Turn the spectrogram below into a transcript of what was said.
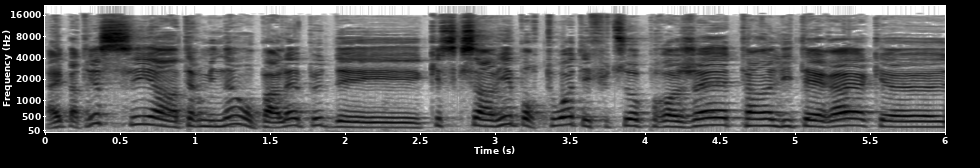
Hey, Patrice, si en terminant, on parlait un peu des. Qu'est-ce qui s'en vient pour toi, tes futurs projets, tant littéraires que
